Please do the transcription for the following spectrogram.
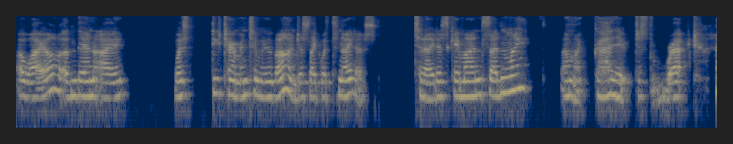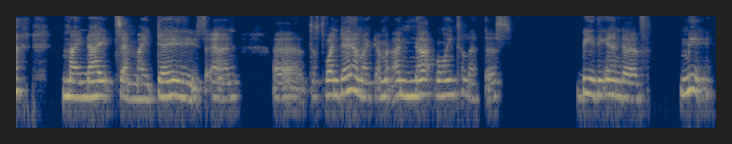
a while, and then I was determined to move on, just like with tinnitus. Tinnitus came on suddenly, oh my God, it just wrecked my nights and my days. And uh, just one day, I'm like, I'm, I'm not going to let this be the end of me.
